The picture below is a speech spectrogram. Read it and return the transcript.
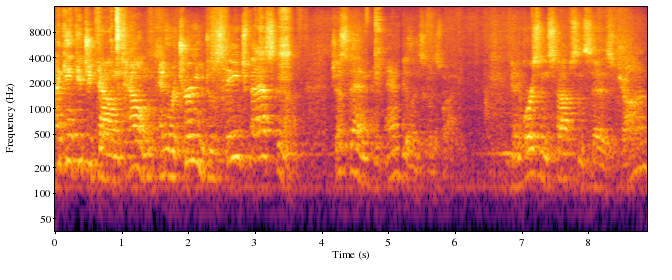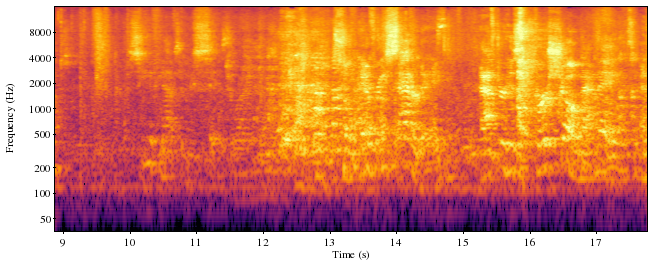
I can't get you downtown and return you to the stage fast enough. Just then, an ambulance goes by. And Orson stops and says, John, see if you have to be sick. So every Saturday, after his first show matinee, an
